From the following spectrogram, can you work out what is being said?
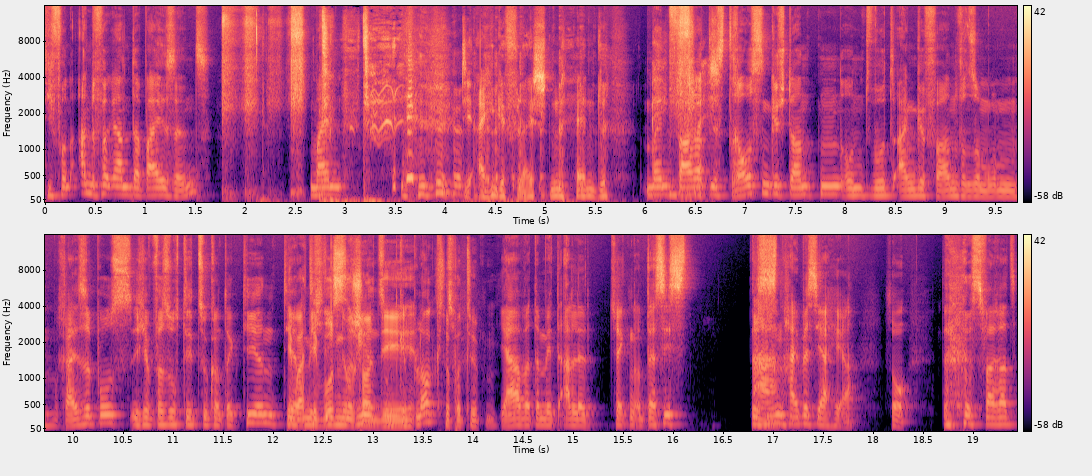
die von Anfang an dabei sind. Mein, Die eingefleischten Hände. mein Fahrrad ist draußen gestanden und wurde angefahren von so einem Reisebus. Ich habe versucht, die zu kontaktieren. Die, Die, haben die mich wussten ignoriert schon, und die geblockt. Supertypen. Ja, aber damit alle checken. Und das ist, das Ah. ist ein halbes Jahr her. So, das Fahrrad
